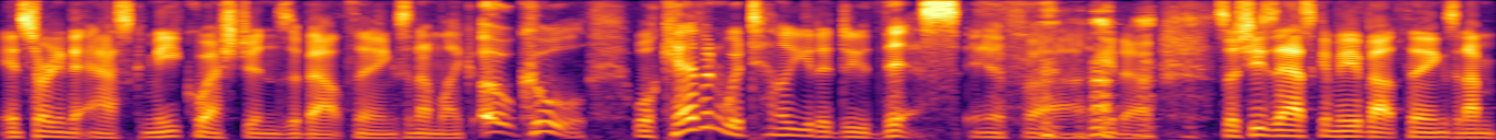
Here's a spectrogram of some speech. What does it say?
in starting to ask me questions about things. And I'm like, oh, cool. Well, Kevin would tell you to do this if uh, you know. so she's asking me about things, and I'm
